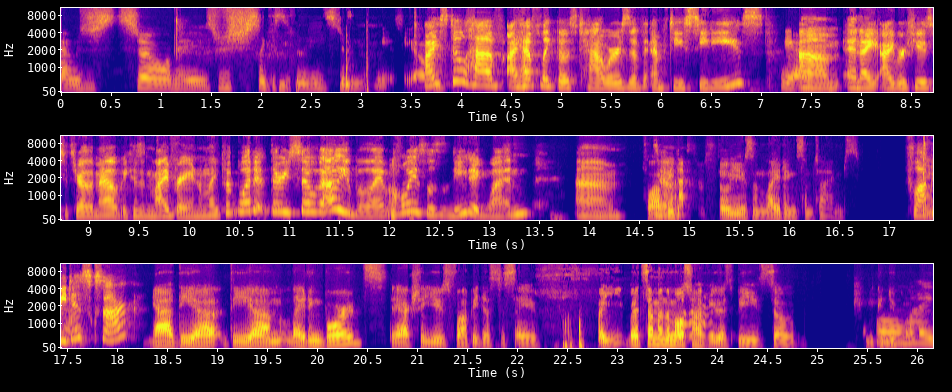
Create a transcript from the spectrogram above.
I was just so amazed. It was just like this needs to be a museum. I still have I have like those towers of empty CDs. Yeah. Um, and I, I refuse to throw them out because in my brain I'm like, but what if they're so valuable? I'm always needing one. Um, floppy so. disks are still used in lighting sometimes. Floppy yeah. disks are? Yeah, the uh, the um, lighting boards they actually use floppy disks to save. But but some of them also have USBs, so you can oh do both. Oh my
